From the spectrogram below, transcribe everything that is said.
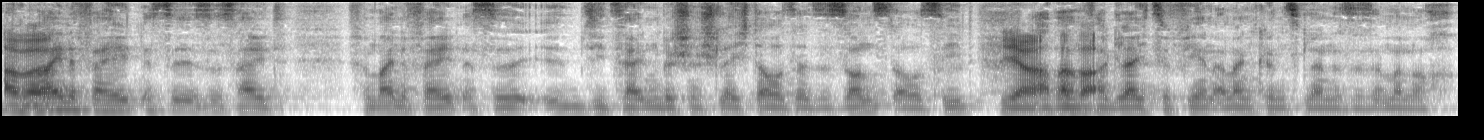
Aber für meine Verhältnisse ist es halt, für meine Verhältnisse sieht es halt ein bisschen schlechter aus, als es sonst aussieht. Ja, aber, aber im Vergleich zu vielen anderen Künstlern ist es immer noch.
